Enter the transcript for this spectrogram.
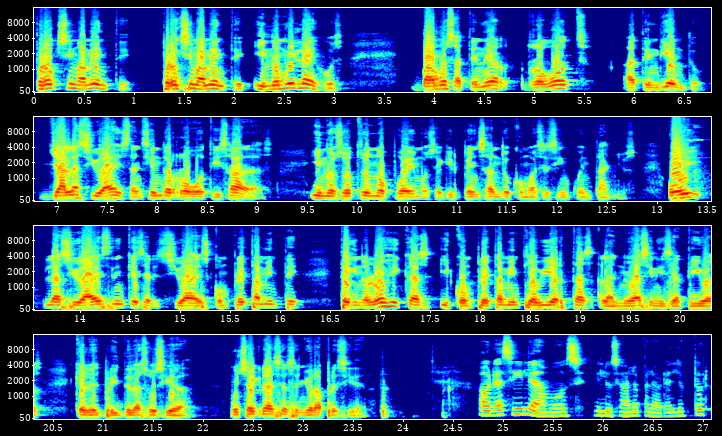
próximamente, próximamente y no muy lejos, vamos a tener robots atendiendo. Ya las ciudades están siendo robotizadas y nosotros no podemos seguir pensando como hace 50 años. Hoy las ciudades tienen que ser ciudades completamente tecnológicas y completamente abiertas a las nuevas iniciativas que les brinde la sociedad. Muchas gracias, señora presidenta. Ahora sí le damos el uso de la palabra al doctor.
